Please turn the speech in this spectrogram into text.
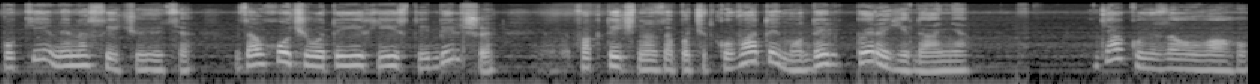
поки не насичуються. Заохочувати їх їсти більше фактично започаткувати модель переїдання. Дякую за увагу.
